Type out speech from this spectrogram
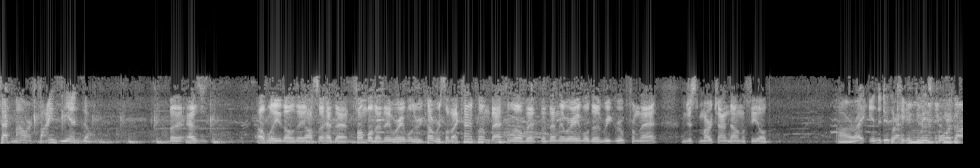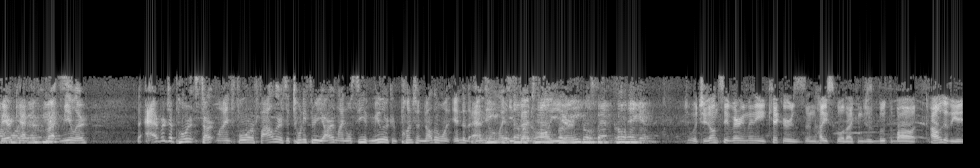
Seth Maurer finds the end zone. But as Ubly, though, they also had that fumble that they were able to recover, so that kind of put them back a little bit. But then they were able to regroup from that and just march on down the field. All right, in to do the kicking duties for the Bearcats is Brett Mueller. The average opponent start line for Fowler is a 23 yard line. We'll see if Mueller can punch another one into the end zone like he's been all year. Eagles, Ben Cohagen. Which you don't see very many kickers in high school that can just boot the ball out of the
